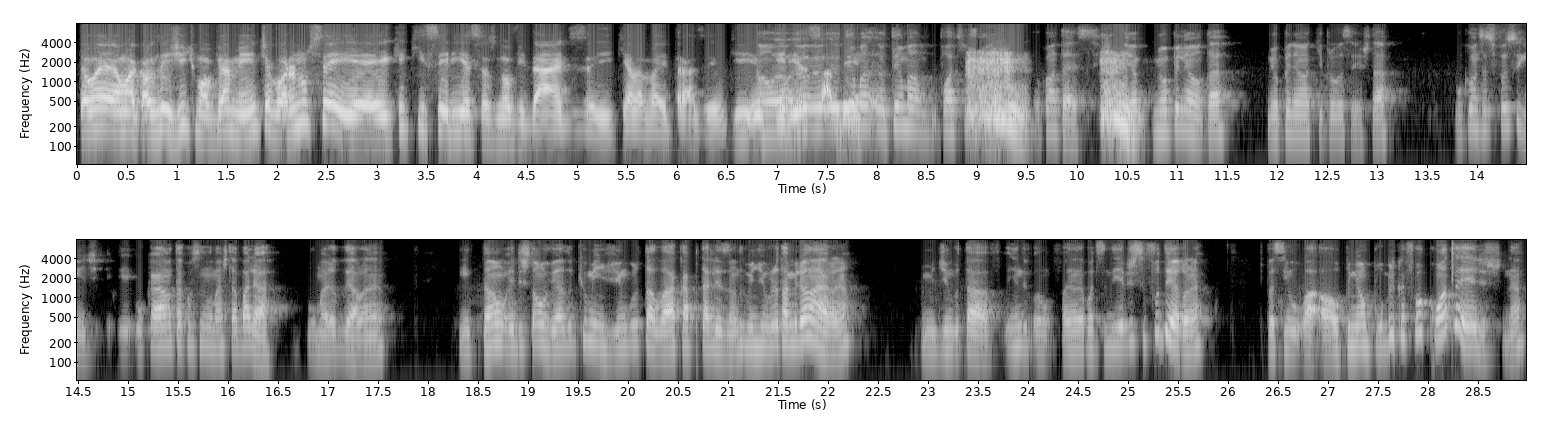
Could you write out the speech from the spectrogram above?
Então é uma causa legítima, obviamente. Agora eu não sei, é, o que, que seriam essas novidades aí que ela vai trazer? O que eu não, queria eu, eu, saber. Eu tenho uma, eu tenho uma forte o que acontece? Minha, minha opinião, tá? Minha opinião aqui para vocês, tá? O que acontece foi o seguinte: o cara não tá conseguindo mais trabalhar, o marido dela, né? Então eles estão vendo que o mendigo tá lá capitalizando, o mendigo já tá milionário, né? O mendigo tá indo, fazendo acontecendo e eles se fuderam, né? Tipo assim, a, a opinião pública ficou contra eles, né?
